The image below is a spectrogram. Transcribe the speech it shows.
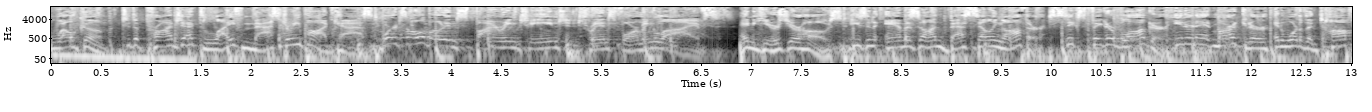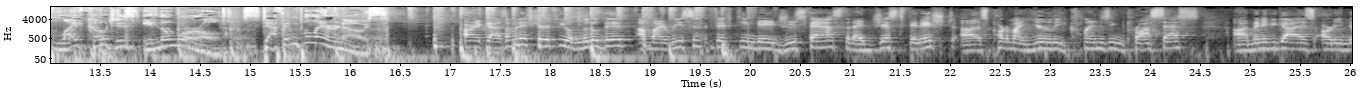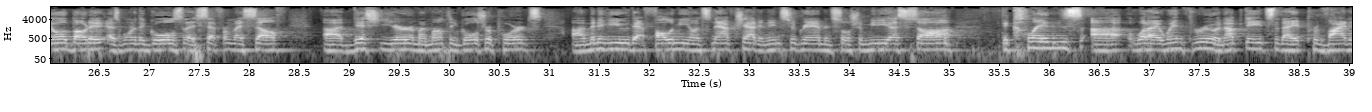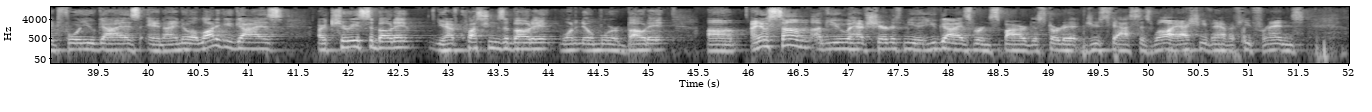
Welcome to the Project Life Mastery Podcast, where it's all about inspiring change and transforming lives. And here's your host. He's an Amazon best-selling author, six-figure blogger, internet marketer, and one of the top life coaches in the world, Stefan Palernos. All right, guys, I'm going to share with you a little bit of my recent 15-day juice fast that I just finished uh, as part of my yearly cleansing process. Uh, many of you guys already know about it as one of the goals that I set for myself uh, this year in my monthly goals reports. Uh, many of you that follow me on Snapchat and Instagram and social media saw the cleanse, uh, what I went through, and updates that I provided for you guys. And I know a lot of you guys are curious about it. You have questions about it, want to know more about it. Um, I know some of you have shared with me that you guys were inspired to start a juice fast as well. I actually even have a few friends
